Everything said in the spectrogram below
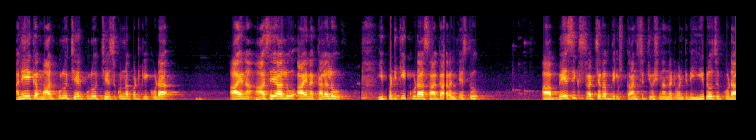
అనేక మార్పులు చేర్పులు చేసుకున్నప్పటికీ కూడా ఆయన ఆశయాలు ఆయన కలలు ఇప్పటికీ కూడా సాకారం చేస్తూ ఆ basic structure of the constitution అన్నటువంటిది ఈ రోజు కూడా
